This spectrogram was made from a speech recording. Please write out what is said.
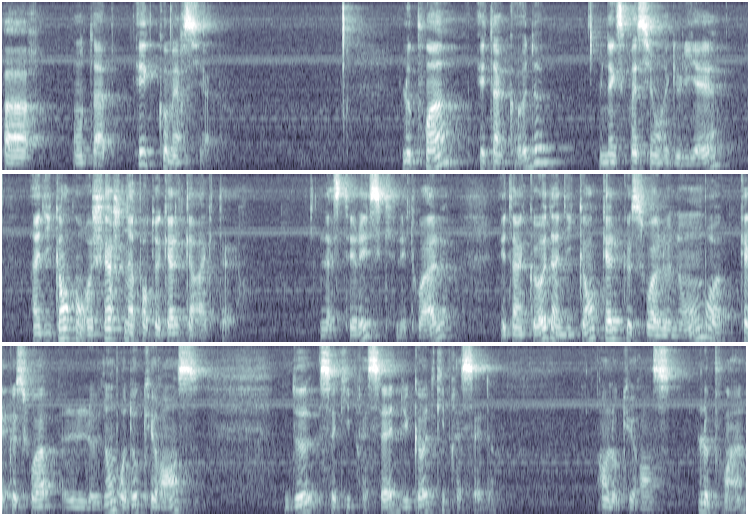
par, on tape et commercial. Le point est un code, une expression régulière, indiquant qu'on recherche n'importe quel caractère. L'astérisque, l'étoile, est un code indiquant quel que soit le nombre, quel que soit le nombre d'occurrences de ce qui précède, du code qui précède. En l'occurrence, le point,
